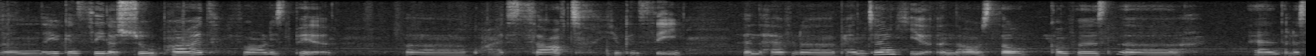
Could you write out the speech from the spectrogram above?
And you can see the shoe part for this pair uh, quite soft you can see. And have the pattern here and also covers uh, and the,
